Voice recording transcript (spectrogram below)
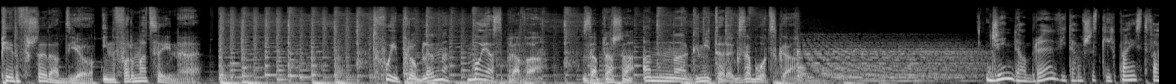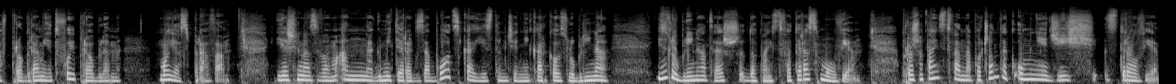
Pierwsze radio informacyjne. Twój problem, moja sprawa. Zaprasza Anna Gmiterek-Zabłocka. Dzień dobry, witam wszystkich Państwa w programie Twój problem, moja sprawa. Ja się nazywam Anna Gmiterek-Zabłocka, jestem dziennikarką z Lublina i z Lublina też do Państwa teraz mówię. Proszę Państwa, na początek u mnie dziś zdrowie,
